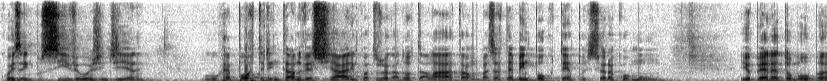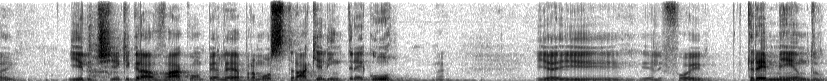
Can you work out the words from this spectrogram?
coisa impossível hoje em dia, né? O repórter entrar no vestiário enquanto o jogador está lá, tal, mas até bem pouco tempo isso era comum. E o Pelé tomou banho e ele tinha que gravar com o Pelé para mostrar que ele entregou. E aí ele foi tremendo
